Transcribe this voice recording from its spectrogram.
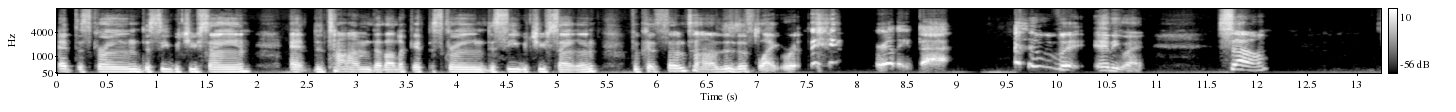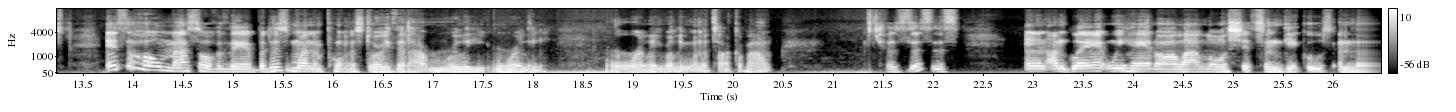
at the screen to see what you're saying at the time that I look at the screen to see what you're saying because sometimes it's just like really, really Doc. but anyway, so it's a whole mess over there, but there's one important story that I really, really, really, really want to talk about because this is and I'm glad we had all our little shits and giggles in the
